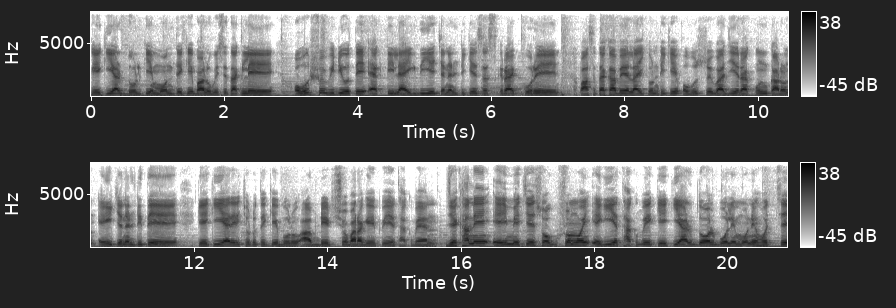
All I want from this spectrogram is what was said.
কেকিআর দলকে মন থেকে ভালোবেসে থাকলে অবশ্যই ভিডিওতে একটি লাইক দিয়ে চ্যানেলটিকে সাবস্ক্রাইব করে পাশে থাকা বেল আইকনটিকে অবশ্যই বাজিয়ে রাখুন, কারণ এই চ্যানেলটিতে কে কেকিআরের ছোট থেকে বড় আপডেট সবার আগে পেয়ে থাকবেন। যেখানে এই ম্যাচে সব সময় এগিয়ে থাকবে কে কেকিআর দল বলে মনে হচ্ছে,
